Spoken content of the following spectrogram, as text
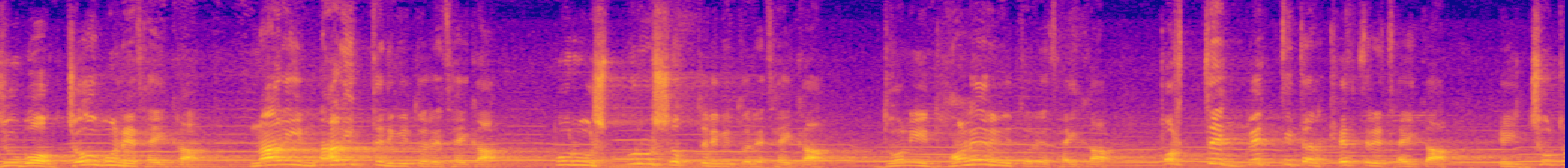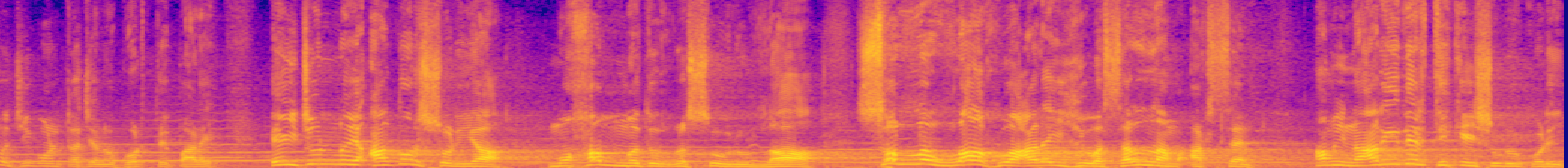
যুবক যৌবনে থাকা নারী নারীত্বের ভিতরে থাকা পুরুষ পুরুষত্বের ভিতরে থাকা ধনী ধনের ভিতরে থাকা প্রত্যেক ব্যক্তি তার ক্ষেত্রে থাকা এই ছোট জীবনটা যেন গড়তে পারে। এই জন্যই আদর্শনিয়া মোহাম্মদুর রসুল্লাহ সাল্লাল্লাহু আলাইহি ওয়াসাল্লাম আসছেন। আমি নারীদের থেকেই শুরু করি।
